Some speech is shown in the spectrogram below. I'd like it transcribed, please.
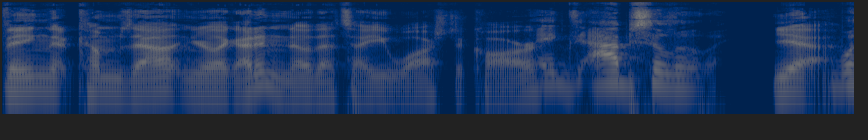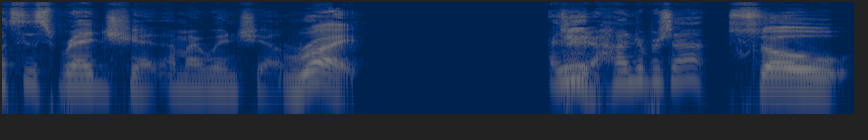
thing that comes out and you're like, I didn't know that's how you washed a car. Ex- absolutely. Yeah. What's this red shit on my windshield? Right. Dude, Dude. 100%. So,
